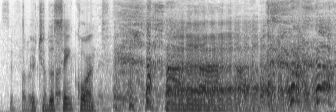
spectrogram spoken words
Você falou Eu te tá dou pa- 100 conto.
